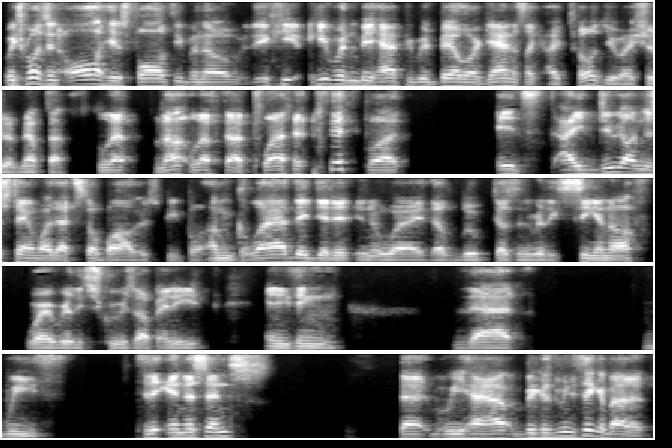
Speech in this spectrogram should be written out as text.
which wasn't all his fault, even though he, he wouldn't be happy with Bail Organa. It's like I told you I should have left that left, not left that planet. but it's I do understand why that still bothers people. I'm glad they did it in a way that Luke doesn't really see enough, where it really screws up any anything that we the innocence that we have. Because when you think about it,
